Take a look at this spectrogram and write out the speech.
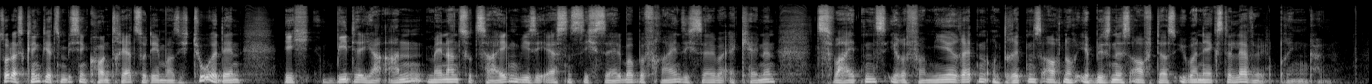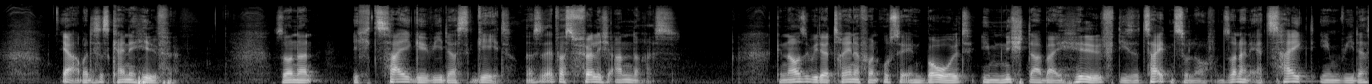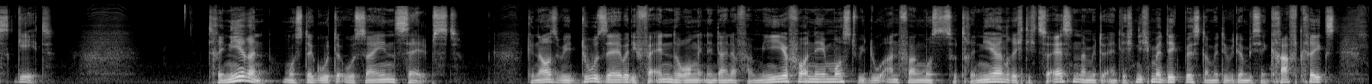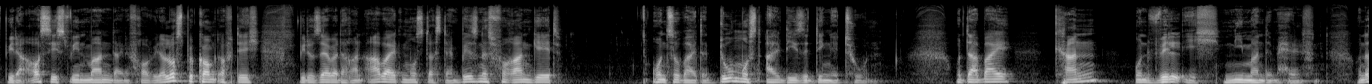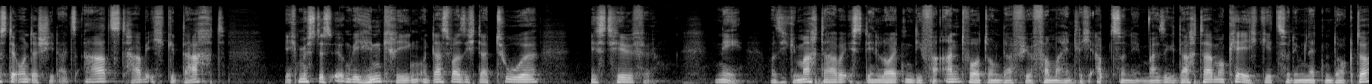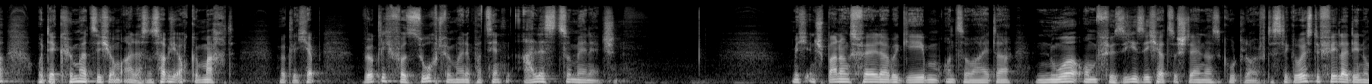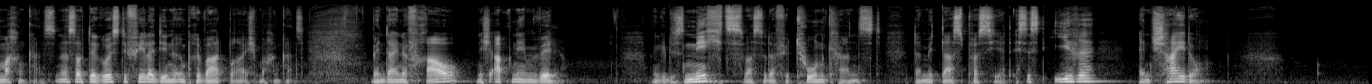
So, das klingt jetzt ein bisschen konträr zu dem, was ich tue, denn ich biete ja an, Männern zu zeigen, wie sie erstens sich selber befreien, sich selber erkennen, zweitens ihre Familie retten und drittens auch noch ihr Business auf das übernächste Level bringen können. Ja, aber das ist keine Hilfe sondern ich zeige, wie das geht. Das ist etwas völlig anderes. Genauso wie der Trainer von Usain Bolt ihm nicht dabei hilft, diese Zeiten zu laufen, sondern er zeigt ihm, wie das geht. Trainieren muss der gute Usain selbst. Genauso wie du selber die Veränderungen in deiner Familie vornehmen musst, wie du anfangen musst zu trainieren, richtig zu essen, damit du endlich nicht mehr dick bist, damit du wieder ein bisschen Kraft kriegst, wieder aussiehst wie ein Mann, deine Frau wieder Lust bekommt auf dich, wie du selber daran arbeiten musst, dass dein Business vorangeht und so weiter. Du musst all diese Dinge tun. Und dabei kann und will ich niemandem helfen. Und das ist der Unterschied. Als Arzt habe ich gedacht, ich müsste es irgendwie hinkriegen und das, was ich da tue, ist Hilfe. Nee, was ich gemacht habe, ist den Leuten die Verantwortung dafür vermeintlich abzunehmen, weil sie gedacht haben, okay, ich gehe zu dem netten Doktor und der kümmert sich um alles. Das habe ich auch gemacht. Wirklich, ich habe wirklich versucht, für meine Patienten alles zu managen. Mich in Spannungsfelder begeben und so weiter, nur um für sie sicherzustellen, dass es gut läuft. Das ist der größte Fehler, den du machen kannst. Und das ist auch der größte Fehler, den du im Privatbereich machen kannst. Wenn deine Frau nicht abnehmen will, dann gibt es nichts, was du dafür tun kannst, damit das passiert. Es ist ihre Entscheidung.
